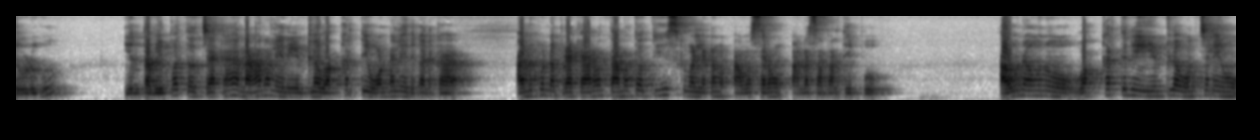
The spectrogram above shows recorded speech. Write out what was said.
తోడుగు ఇంత విపత్తు వచ్చాక నాన్న లేని ఇంట్లో ఒక్కరితి ఉండలేదు కనుక అనుకున్న ప్రకారం తమతో తీసుకువెళ్ళటం అవసరం అన్న సమర్థింపు. అవునవును ఒక్కర్తిని ఇంట్లో ఉంచలేము.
